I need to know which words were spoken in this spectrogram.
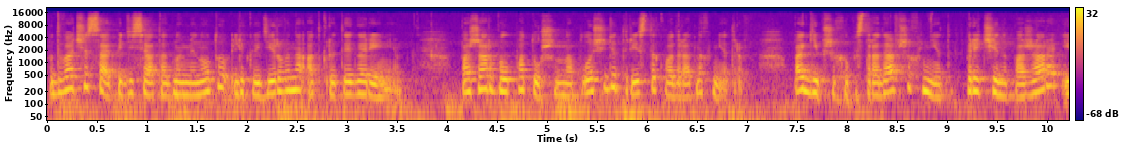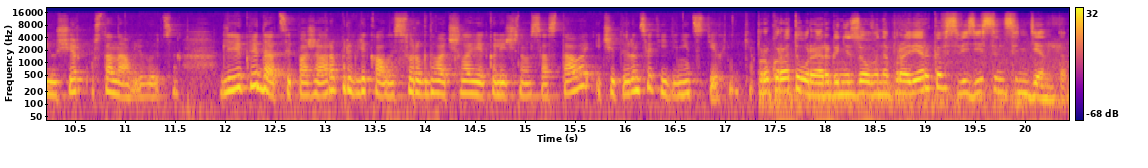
В 2 часа 51 минуту ликвидировано открытое горение – Пожар был потушен на площади 300 квадратных метров. Погибших и пострадавших нет. Причины пожара и ущерб устанавливаются. Для ликвидации пожара привлекалось 42 человека личного состава и 14 единиц техники. Прокуратурой организована проверка в связи с инцидентом.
